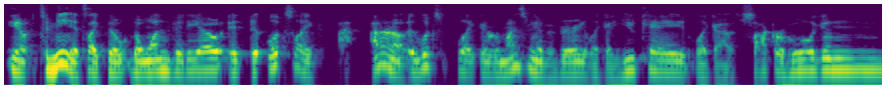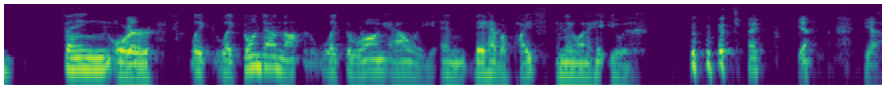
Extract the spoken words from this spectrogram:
you know, to me, it's like the, the one video, it, it looks like, I don't know, it looks like, it reminds me of a very, like a UK, like a soccer hooligan thing or yep. like like going down the like the wrong alley and they have a pipe and they want to hit you with it That's right. Yeah, yeah,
